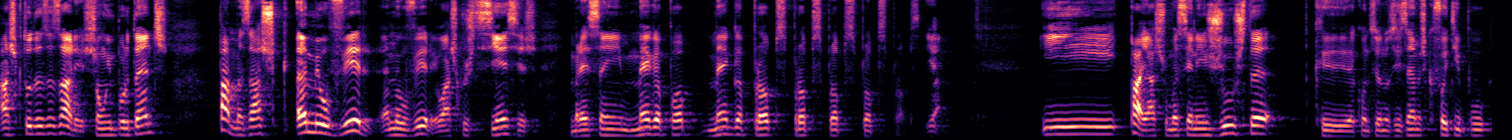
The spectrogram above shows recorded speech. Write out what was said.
acho que todas as áreas são importantes, pá, mas acho que, a meu ver, a meu ver, eu acho que os de ciências merecem mega, pop, mega props, props, props, props, props. Yeah. E, pá, acho uma cena injusta que aconteceu nos exames, que foi tipo,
